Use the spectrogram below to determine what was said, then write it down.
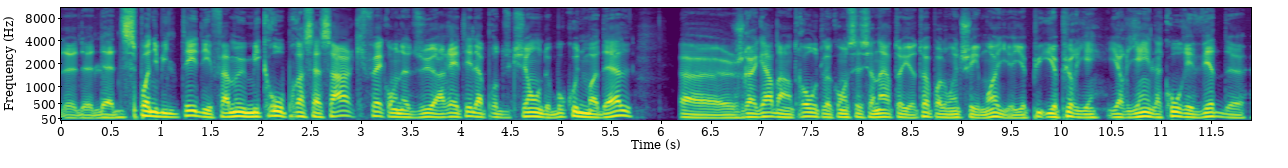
de- de la disponibilité des fameux microprocesseurs qui fait qu'on a dû arrêter la production de beaucoup de modèles. Euh, je regarde entre autres le concessionnaire Toyota pas loin de chez moi. Il n'y a, plus- rien. Il n'y a rien. La cour est vide.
